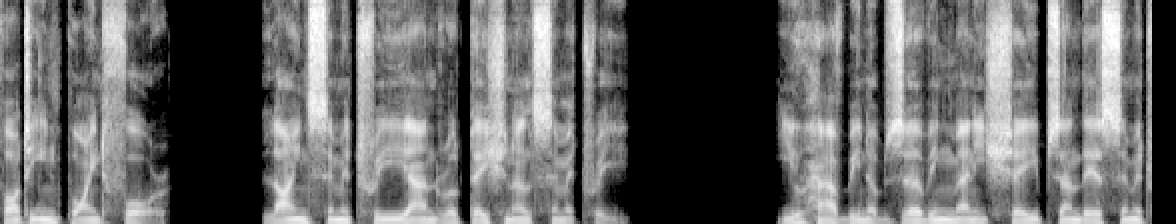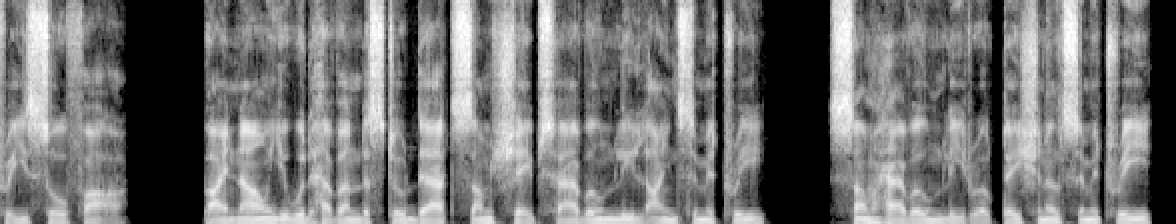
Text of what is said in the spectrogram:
14.4 Line Symmetry and Rotational Symmetry You have been observing many shapes and their symmetries so far. By now you would have understood that some shapes have only line symmetry, some have only rotational symmetry,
